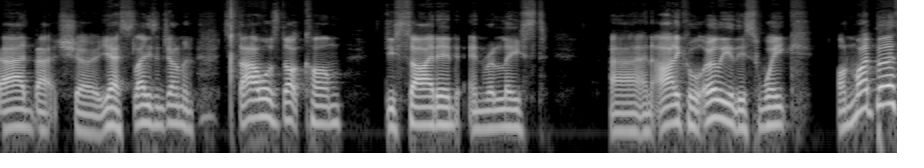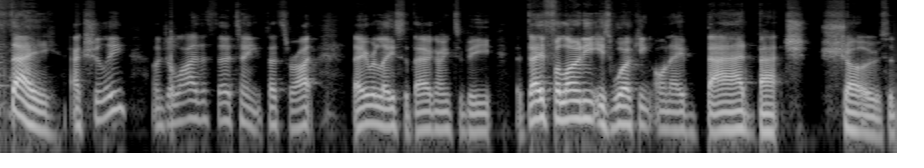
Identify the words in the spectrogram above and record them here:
Bad Batch Show. Yes, ladies and gentlemen, StarWars.com decided and released uh, an article earlier this week on my birthday, actually, on July the 13th. That's right. They released that they are going to be, that Dave Filoni is working on a Bad Batch show. So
